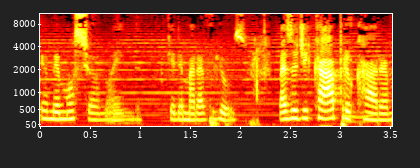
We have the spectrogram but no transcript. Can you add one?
eu me emociono ainda. Porque ele é maravilhoso. Mas o DiCaprio, cara,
